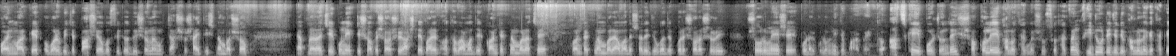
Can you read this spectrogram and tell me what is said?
পয়েন্ট মার্কেট, ওভারব্রিজের পাশে অবস্থিত দুইশো এবং চারশো সাঁত্রিশ নম্বর শপ। আপনারা যে কোনো একটি শপে সরাসরি আসতে পারেন অথবা আমাদের কন্ট্যাক্ট নাম্বার আছে। কন্ট্যাক্ট নাম্বারে আমাদের সাথে যোগাযোগ করে সরাসরি শোরুমে এসে প্রোডাক্টগুলো নিতে পারবে। তো আজকে এই পর্যন্তই। সকলেই ভালো থাকবেন, সুস্থ থাকবেন। ভিডিওটি যদি ভালো লেগে থাকে,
